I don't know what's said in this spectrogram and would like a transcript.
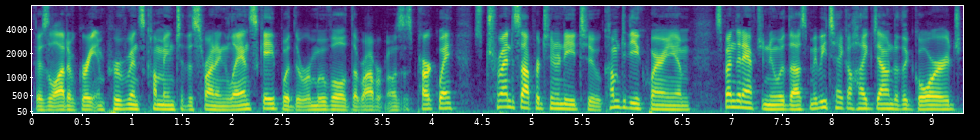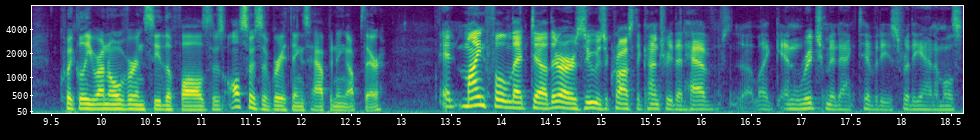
There's a lot of great improvements coming to the surrounding landscape with the removal of the Robert Moses Parkway. It's a tremendous opportunity to come to the aquarium, spend an afternoon with us, maybe take a hike down to the gorge, quickly run over and see the falls. There's all sorts of great things happening up there. And mindful that uh, there are zoos across the country that have uh, like enrichment activities for the animals.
